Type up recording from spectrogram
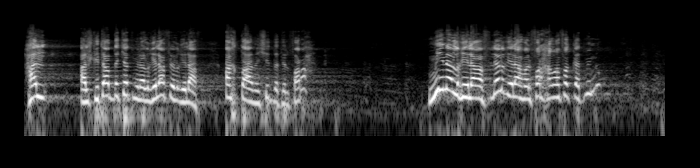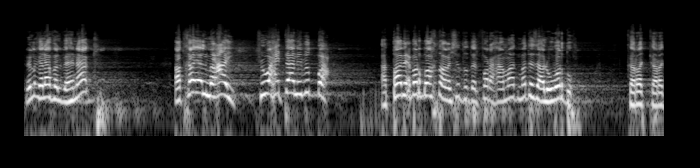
هل الكتاب ده جت من الغلاف للغلاف؟ أخطأ من شدة الفرح؟ من الغلاف للغلاف؟ الفرحة ما فكت منه؟ للغلاف اللي هناك؟ أتخيل معاي في واحد تاني بيطبع. الطابع برضه أخطأ من شدة الفرح ما تزالوا برضه كرج كرج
